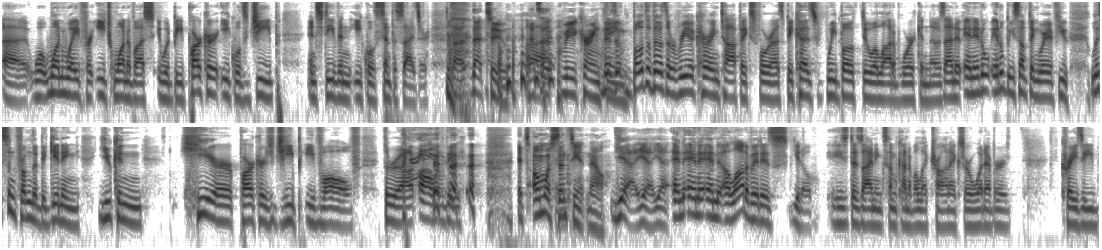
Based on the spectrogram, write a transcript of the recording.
Uh, well, one way for each one of us, it would be Parker equals Jeep and Steven equals synthesizer. Uh, that too. That's a recurring There's a, theme. both of those are reoccurring topics for us because we both do a lot of work in those, and, and it'll it'll be something where if you listen from the beginning, you can hear Parker's Jeep evolve throughout all of the. it's almost sentient now. Yeah, yeah, yeah. And and and a lot of it is, you know, he's designing some kind of electronics or whatever crazy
